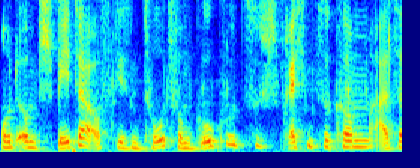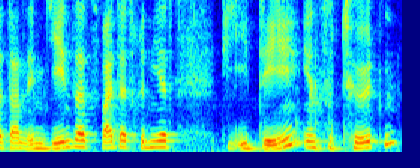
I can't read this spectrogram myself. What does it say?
Und um später auf diesen Tod vom Goku zu sprechen zu kommen, als er dann im Jenseits weiter trainiert, die Idee, ihn zu töten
